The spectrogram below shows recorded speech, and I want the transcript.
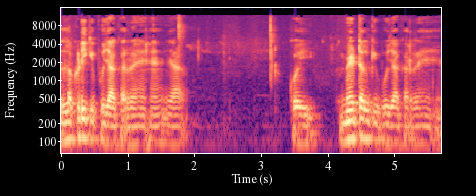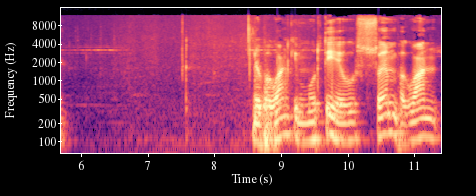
लकड़ी की पूजा कर रहे हैं या कोई मेटल की पूजा कर रहे हैं। जो भगवान की मूर्ति है, वो स्वयं भगवान,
